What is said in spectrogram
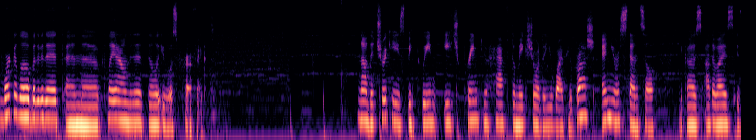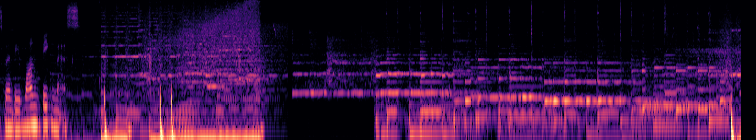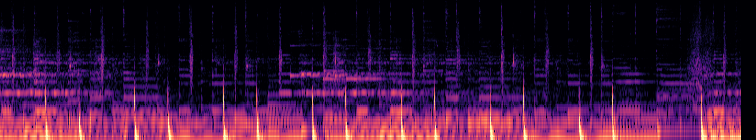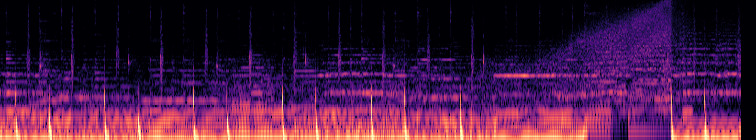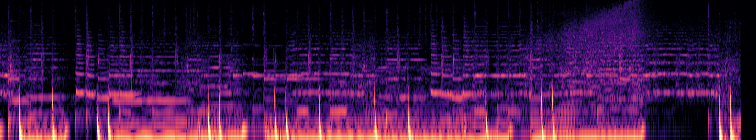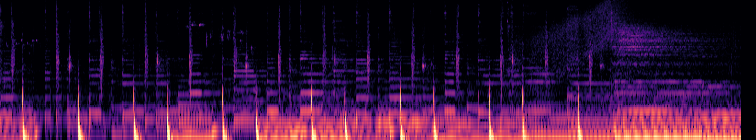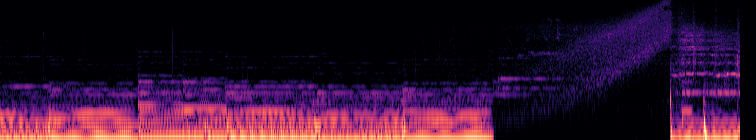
work a little bit with it and uh, play around with it till it was perfect. Now the trick is between each print you have to make sure that you wipe your brush and your stencil because otherwise it's gonna be one big mess.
